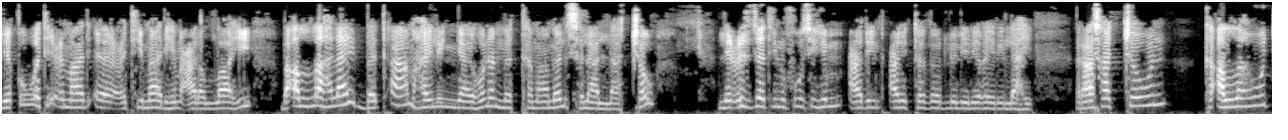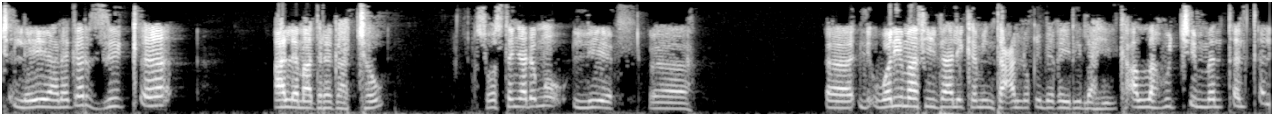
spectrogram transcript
ሊቁወት ኢዕቲማድህም አላ ላህ በአላህ ላይ በጣም ኃይለኛ የሆነ መተማመን ስላላቸው ለዕዘት ንፉሲህም አን ተዘልል ሊገይር ላህ ራሳቸውን ከአላህ ውጭ ለሌላ ነገር ዝቅ አለማድረጋቸው። ሶስተኛ ደግሞ ወሊማ ፊ ዛሊከ ሚን ተዓሉቅ ቢገይር ላህ ከአላህ ውጭ መንጠልጠል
